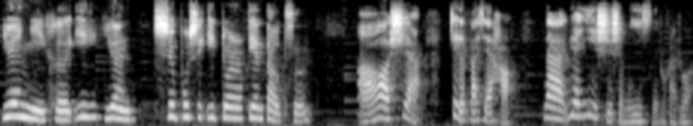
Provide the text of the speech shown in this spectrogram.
愿意和意愿。是不是一对儿颠倒词？哦，是啊，这个发现好。那愿意是什么意思？如法若，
